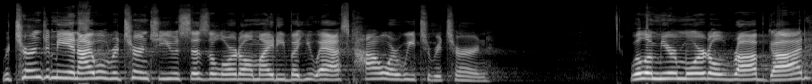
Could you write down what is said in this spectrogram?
Return to me, and I will return to you, says the Lord Almighty. But you ask, How are we to return? Will a mere mortal rob God?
